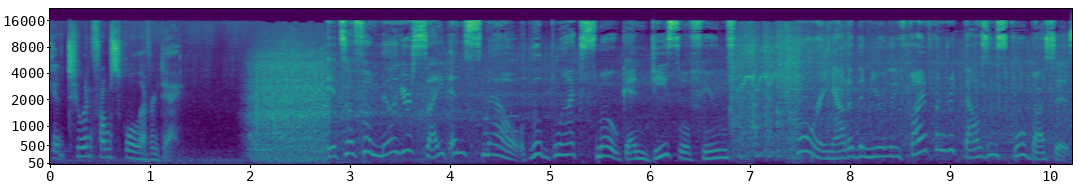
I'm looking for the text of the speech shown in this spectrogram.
get to and from school every day. It's a familiar sight and smell, the black smoke and diesel fumes pouring out of the nearly 500,000 school buses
